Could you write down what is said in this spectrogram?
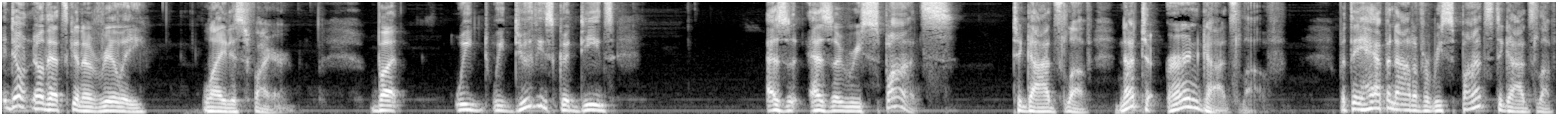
I don't know that's going to really light his fire. But we we do these good deeds as a, as a response to God's love, not to earn God's love but they happen out of a response to God's love.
